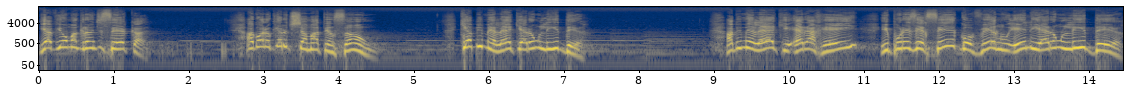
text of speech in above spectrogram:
e havia uma grande seca. Agora eu quero te chamar a atenção que Abimeleque era um líder. Abimeleque era rei e por exercer governo ele era um líder.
